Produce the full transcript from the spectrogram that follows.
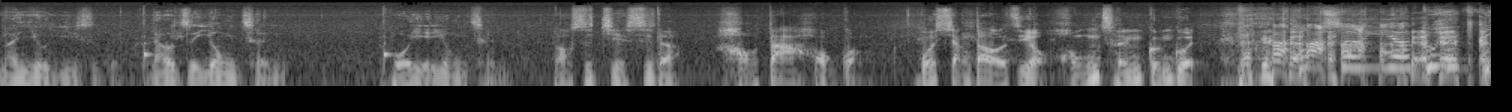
蛮有意思的。老子用尘。佛也用尘，老师解释的好大好广，我想到的只有红尘滚滚，红尘一样滚滚，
